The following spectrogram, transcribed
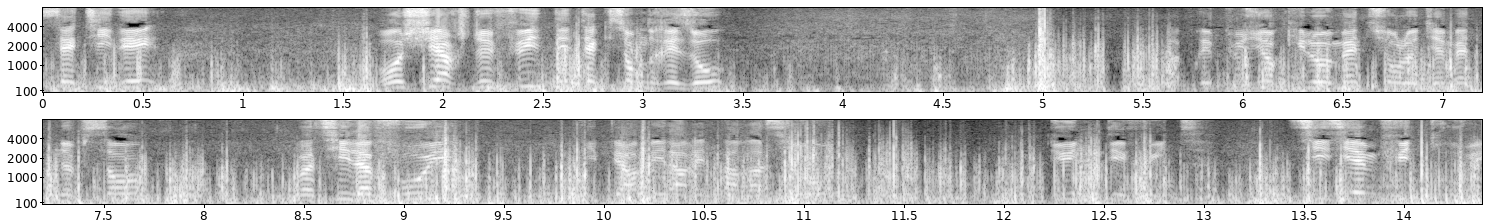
cette idée. Recherche de fuite, détection de réseau. Après plusieurs kilomètres sur le diamètre 900, voici la fouille qui permet la réparation d'une des fuites. Sixième fuite trouvée.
